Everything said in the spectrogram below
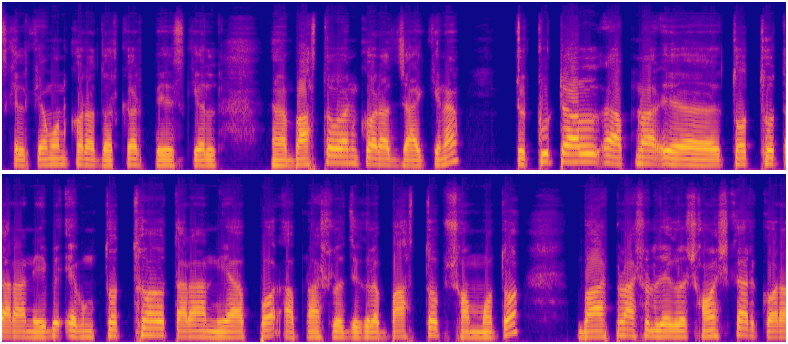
স্কেল কেমন করা দরকার পে স্কেল বাস্তবায়ন করা যায় কিনা। তো টোটাল আপনার তথ্য তারা নেবে এবং তথ্য তারা নেওয়ার পর আপনার আসলে যেগুলো বাস্তবসম্মত বা আপনার আসলে যেগুলো সংস্কার করা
